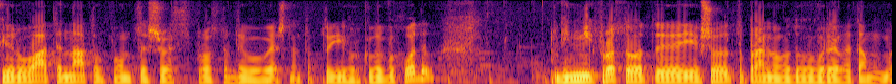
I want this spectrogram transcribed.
керувати натовпом, це щось просто дивовижне. Тобто Ігор, коли виходив. Він міг просто, от, е, якщо то правильно говорили там,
